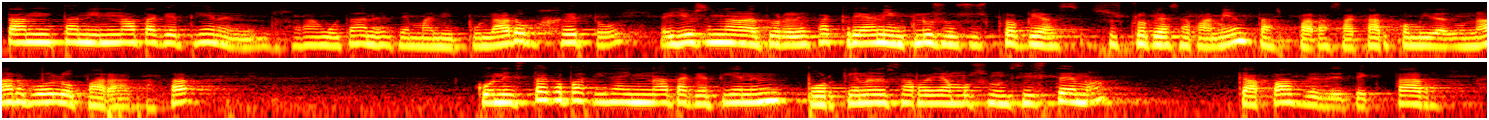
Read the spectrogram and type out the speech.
tan, tan innata que tienen los orangutanes de manipular objetos, ellos en la naturaleza crean incluso sus propias, sus propias herramientas para sacar comida de un árbol o para cazar. Con esta capacidad innata que tienen, ¿por qué no desarrollamos un sistema capaz de detectar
